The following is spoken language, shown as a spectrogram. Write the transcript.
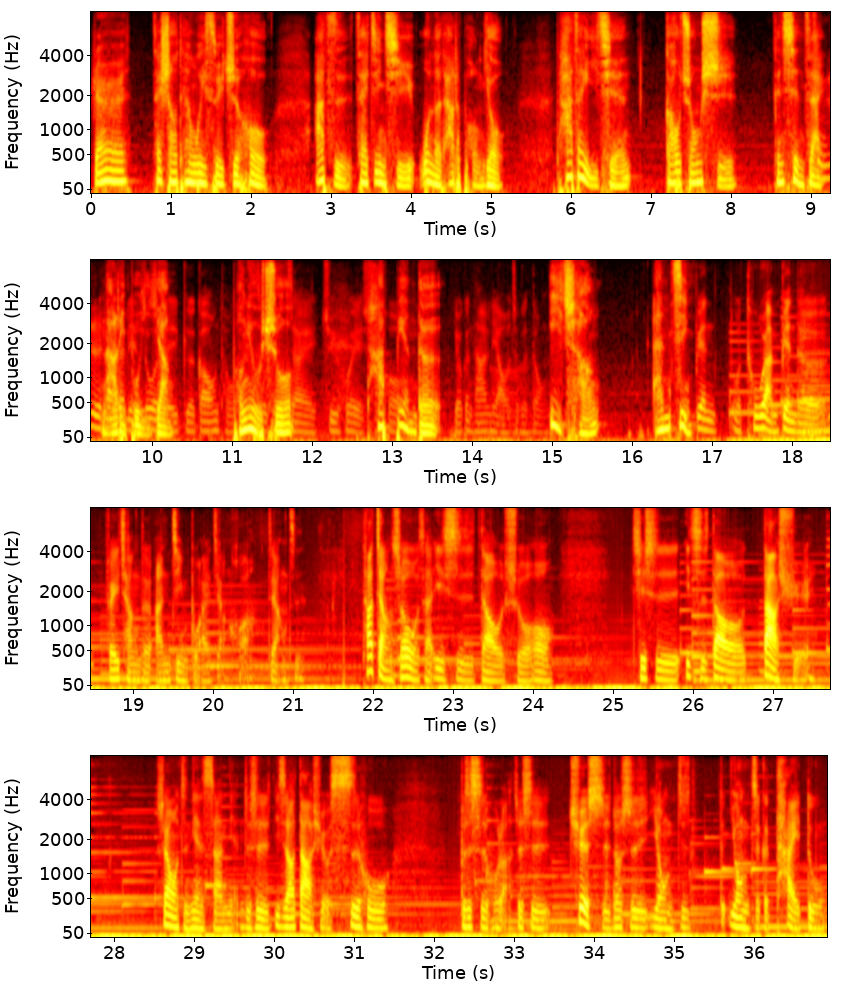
然而，在烧炭未遂之后，阿紫在近期问了他的朋友，他在以前高中时跟现在哪里不一样？朋友说，他变得异常安静，变我突然变得非常的安静，不爱讲话这样子。他讲的时候，我才意识到说，哦，其实一直到大学。虽然我只念三年，就是一直到大学，似乎不是似乎啦，就是确实都是用这用这个态度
